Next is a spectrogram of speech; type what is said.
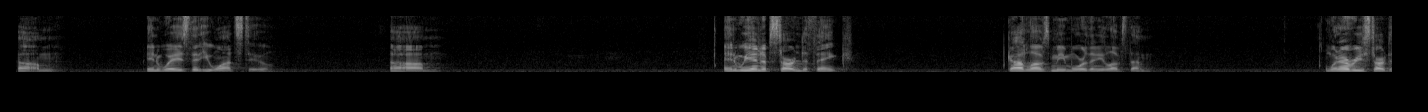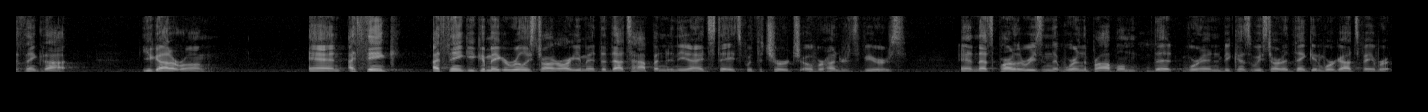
um, in ways that He wants to. Um, and we end up starting to think, God loves me more than He loves them whenever you start to think that, you got it wrong. And I think, I think you can make a really strong argument that that's happened in the United States with the church over hundreds of years. And that's part of the reason that we're in the problem that we're in because we started thinking we're God's favorite.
